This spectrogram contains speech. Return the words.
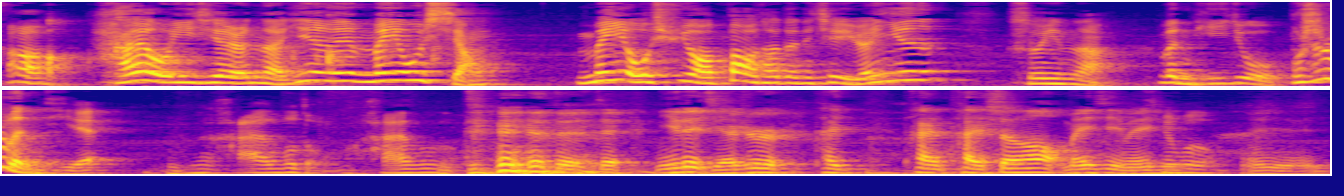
啊，还有一些人呢，因为没有想没有需要报他的那些原因，所以呢，问题就不是问题。孩子不懂，孩子不懂，对对对，你这解释太太太深奥，没戏没戏听不懂。没戏没戏。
